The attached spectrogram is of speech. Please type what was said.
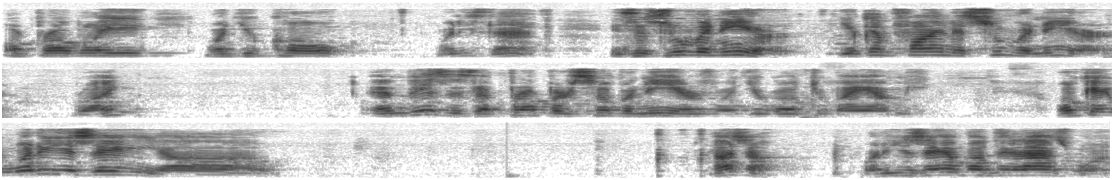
or probably what you call, what is that? It's a souvenir. You can find a souvenir, right? And this is a proper souvenir when you go to Miami. Okay, what do you say, uh, Asa? What do you say about the last one?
